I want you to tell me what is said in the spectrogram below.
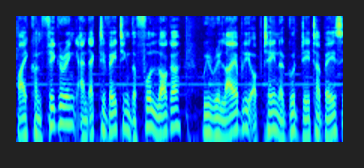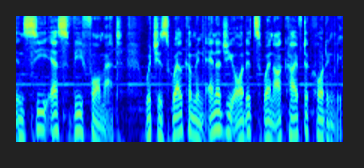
By configuring and activating the full logger, we reliably obtain a good database in CSV format, which is welcome in energy audits when archived accordingly.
